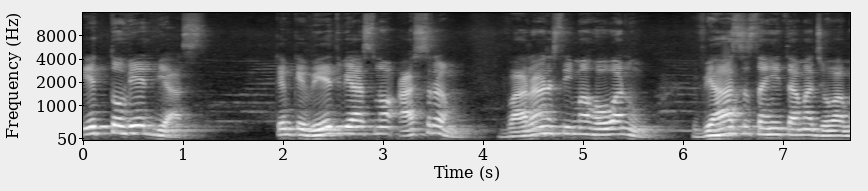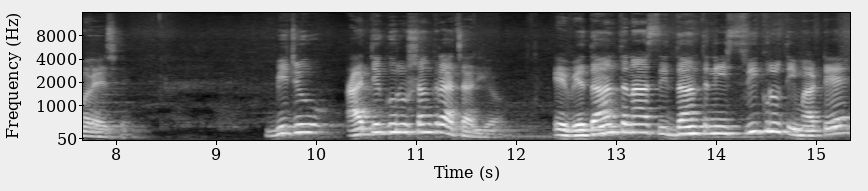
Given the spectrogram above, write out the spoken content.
એક તો વેદવ્યાસ, કેમ કે વેદવ્યાસનો આશ્રમ વારાણસીમાં હોવાનું વ્યાસ સંહિતામાં જોવા મળે છે. બીજું આદ્યગુરુ શંકરાચાર્ય એ વેદાંતના સિદ્ધાંતની સ્વીકૃતિ માટે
